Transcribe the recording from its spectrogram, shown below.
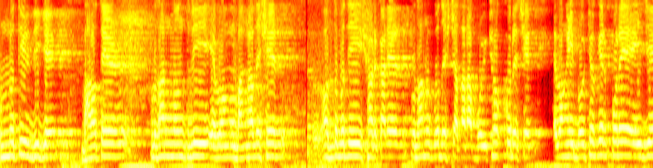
উন্নতির দিকে। ভারতের প্রধানমন্ত্রী এবং বাংলাদেশের অন্তর্বর্তী সরকারের প্রধান উপদেষ্টা তারা বৈঠক করেছেন এবং এই বৈঠকের পরে এই যে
